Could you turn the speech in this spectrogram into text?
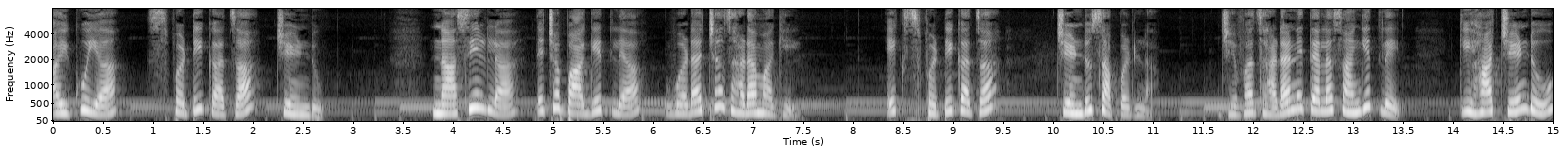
ऐकूया स्फटिकाचा चेंडू. नासिरला त्याच्या बागेतल्या वडाच्या झाडामागे एक स्फटिकाचा चेंडू सापडला. जेव्हा झाडाने त्याला सांगितले की हा चेंडू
